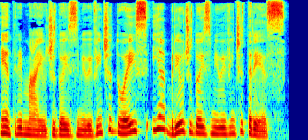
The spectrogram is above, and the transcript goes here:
entre maio de 2022 e abril de 2023.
